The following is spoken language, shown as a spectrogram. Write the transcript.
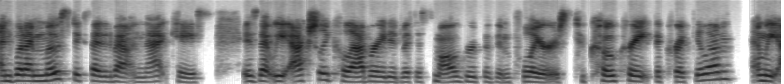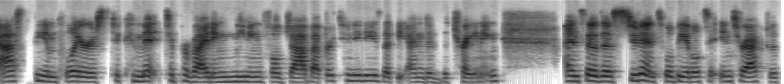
And what I'm most excited about in that case is that we actually collaborated with a small group of employers to co create the curriculum. And we asked the employers to commit to providing meaningful job opportunities at the end of the training. And so the students will be able to interact with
